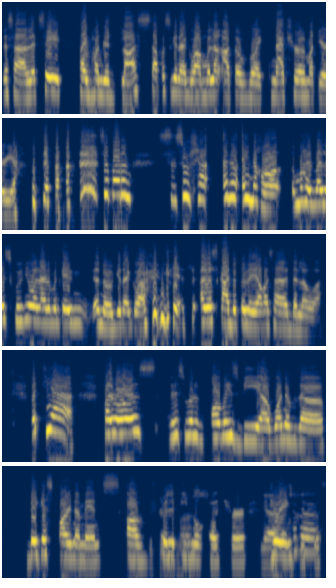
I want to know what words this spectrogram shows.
nasa, let's say, 500 plus, tapos ginagawa mo lang out of, like, natural material. di ba? So, parang, so, so siya, ano, ay nako, mahal-mahal na school niyo, wala naman kayong, ano, ginagawa kaya alaskado tuloy ako sa dalawa. But yeah, paroles, this will always be uh, one of the biggest ornaments of Christmas. Filipino culture Yeah, during tsaka, Christmas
